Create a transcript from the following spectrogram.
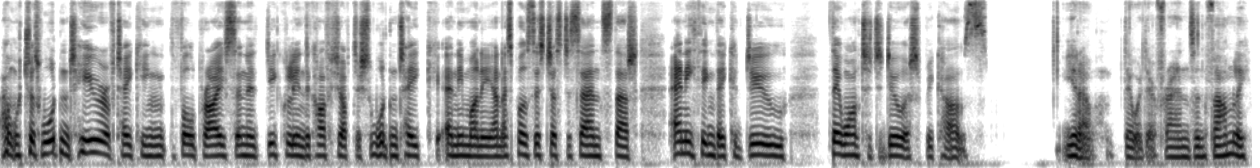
and just wouldn't hear of taking the full price. And it, equally in the coffee shop they just wouldn't take any money. And I suppose it's just a sense that anything they could do they wanted to do it because you know they were their friends and family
